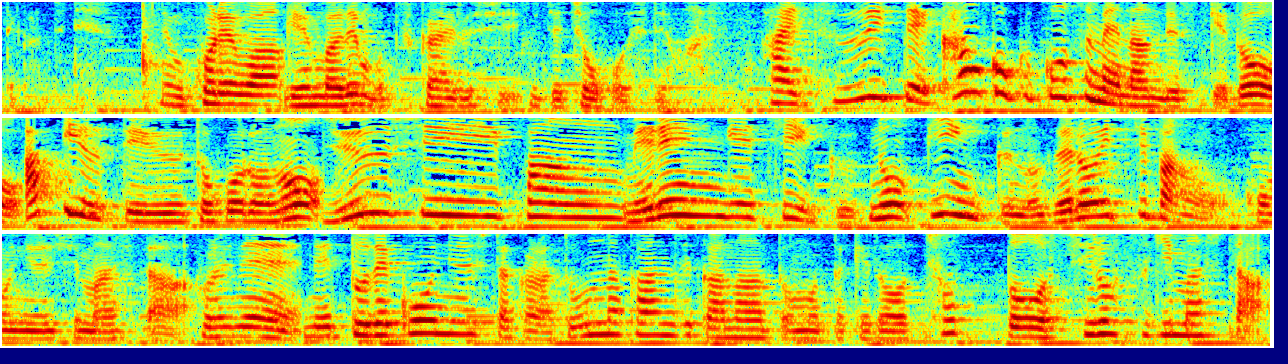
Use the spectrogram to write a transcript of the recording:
て感じです。でもこれは現場でも使えるしめっちゃ重宝してます。はい続いて韓国コスメなんですけどアピューっていうところのジューシーパンメレンゲチークのピンクの01番を購入しました。これねネットで購入したからどんな感じかなと思ったけどちょっと白すぎました。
